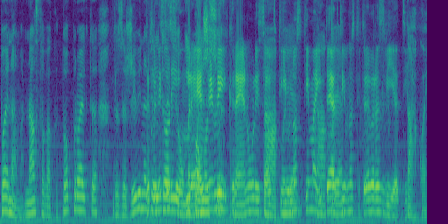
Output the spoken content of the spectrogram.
To je nama, nastavak tog projekta, da zaživi na dakle, teritoriji i pomoći... Dakle, vi ste se umrežili, krenuli sa tako aktivnostima je, i te je. aktivnosti treba razvijati. Tako je,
